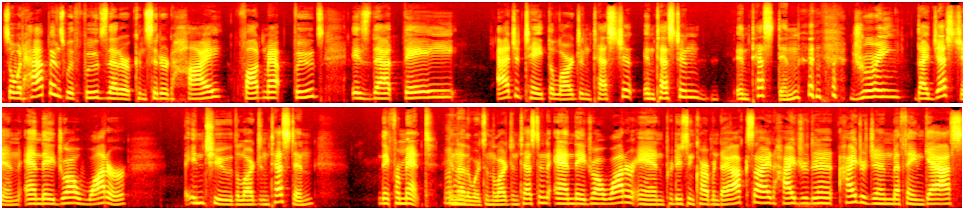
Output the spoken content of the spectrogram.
So what happens with foods that are considered high FODMAP foods is that they agitate the large intestine intestine intestine during digestion and they draw water into the large intestine they ferment in mm-hmm. other words in the large intestine and they draw water in producing carbon dioxide hydrogen hydrogen methane gas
